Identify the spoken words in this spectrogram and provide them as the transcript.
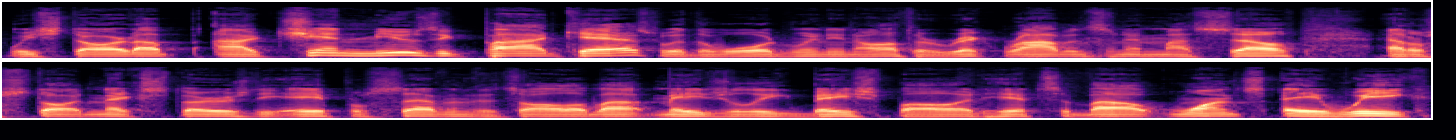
we start up our Chin Music podcast with award-winning author Rick Robinson and myself. That'll start next Thursday, April 7th. It's all about Major League Baseball. It hits about once a week,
